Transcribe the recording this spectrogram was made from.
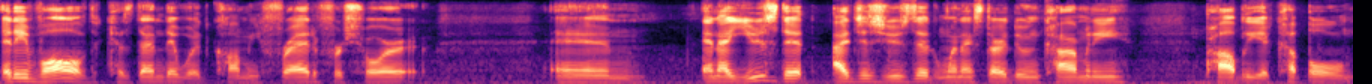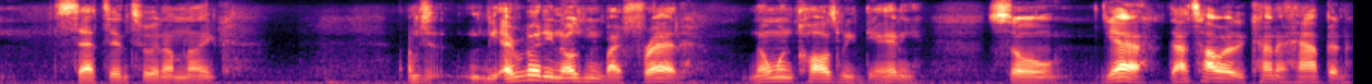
it evolved because then they would call me fred for short and and i used it i just used it when i started doing comedy probably a couple sets into it, I'm like, I'm just everybody knows me by Fred. No one calls me Danny. So yeah, that's how it kind of happened.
